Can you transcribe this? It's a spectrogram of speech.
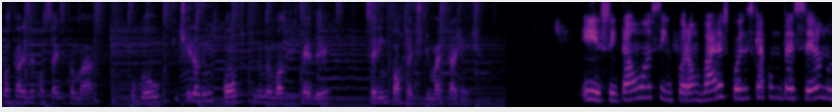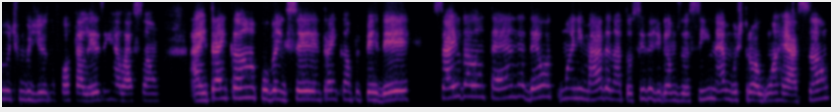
Fortaleza consegue tomar o gol que tira ali um ponto que no meu modo de entender seria importante demais para a gente. Isso, então, assim, foram várias coisas que aconteceram nos últimos dias no Fortaleza em relação a entrar em campo, vencer, entrar em campo e perder. Saiu da lanterna, deu uma animada na torcida, digamos assim, né? Mostrou alguma reação.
